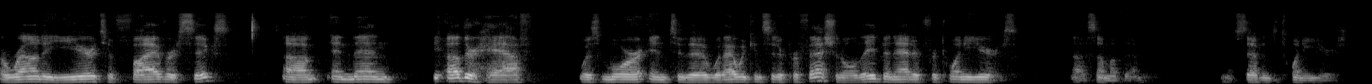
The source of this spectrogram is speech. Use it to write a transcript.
around a year to five or six. Um, and then the other half was more into the what I would consider professional. They'd been at it for 20 years, uh, some of them, you know, seven to 20 years.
